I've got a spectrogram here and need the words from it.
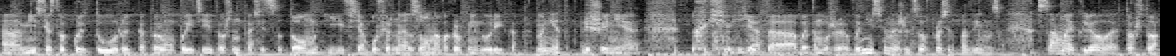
э, Министерства культуры, к которому, по идее, должен относиться дом и вся буферная зона вокруг Мингурика. Но нет, решение Хакимията об этом уже вынесено, жильцов просят подвинуться. Самое клевое то, что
